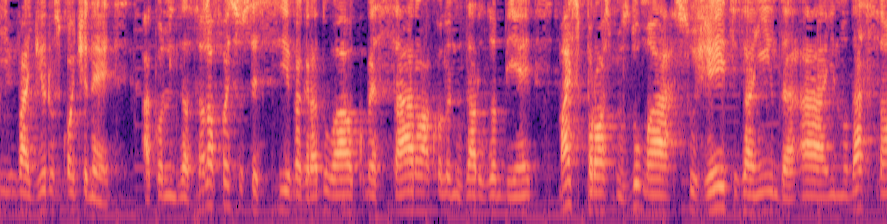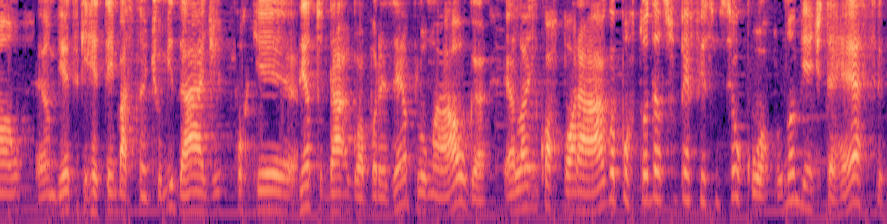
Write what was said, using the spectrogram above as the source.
invadiram os continentes. A colonização ela foi sucessiva, gradual, começaram a colonizar os ambientes mais próximos do mar, sujeitos ainda à inundação, é, ambientes que retêm bastante umidade, porque dentro d'água, por exemplo, uma alga, ela incorpora a água por toda a superfície do seu corpo. No ambiente terrestre,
